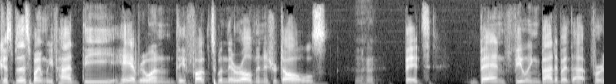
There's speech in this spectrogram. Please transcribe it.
Because by this point we've had the hey everyone, they fucked when they were all miniature dolls. hmm but Ben feeling bad about that for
